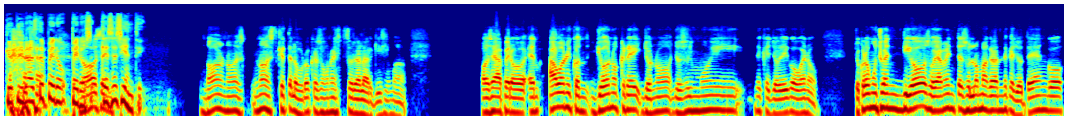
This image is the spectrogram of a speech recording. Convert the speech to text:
que, tiraste, pero, pero ¿qué se, siente? No, no, es, no, es que te lo juro que es una historia larguísima. O sea, pero, em, ah, bueno, y cuando yo no creo, yo no, yo soy muy de que yo digo, bueno, yo creo mucho en Dios, obviamente eso es lo más grande que yo tengo,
